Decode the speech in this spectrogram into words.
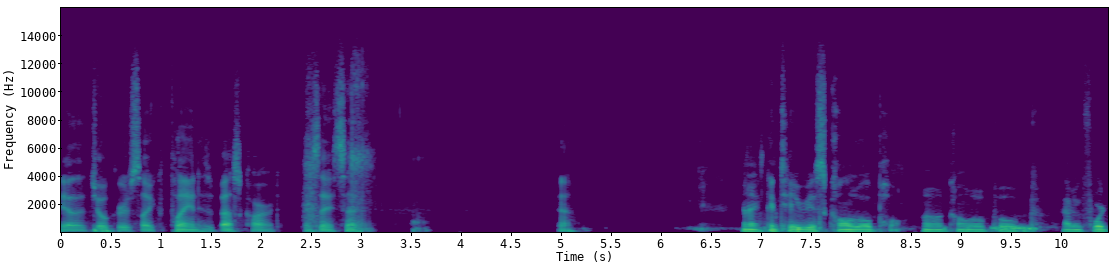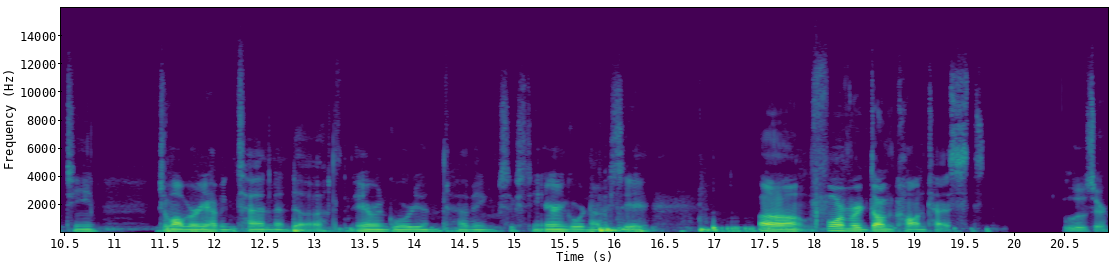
yeah, the Joker's like playing his best card, as they say. Yeah. And then Kentavious Caldwell, Pope, uh, Caldwell Pope having 14, Jamal Murray having 10, and uh, Aaron Gordon having 16. Aaron Gordon, obviously, a uh, former dunk contest Loser.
